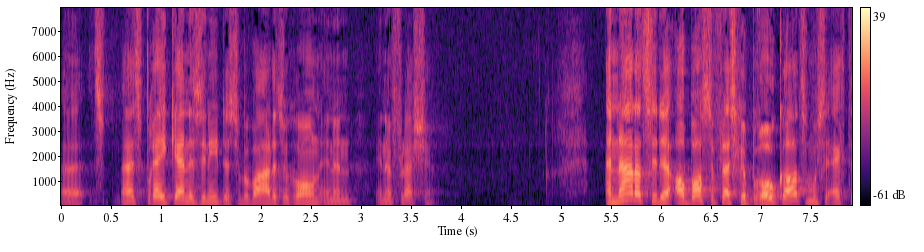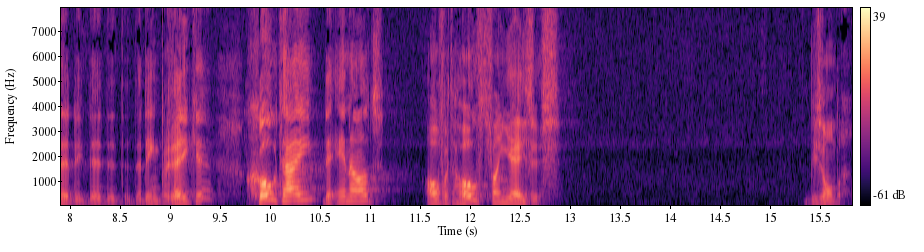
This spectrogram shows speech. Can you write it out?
Uh, spray kennen ze niet, dus ze bewaarden ze gewoon in een, in een flesje. En nadat ze de albastenfles gebroken had, ze moesten echt de, de, de ding breken, goot hij de inhoud over het hoofd van Jezus. Bijzonder.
